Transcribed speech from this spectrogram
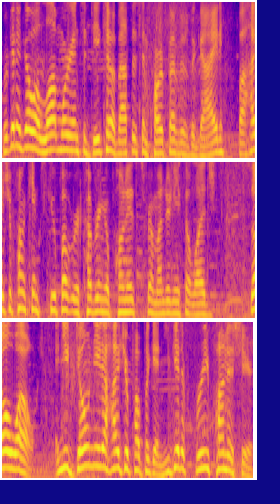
We're gonna go a lot more into detail about this in part 5 of the guide, but Hydro Pump can scoop up recovering opponents from underneath the ledge so well. And you don't need a Hydro Pump again, you get a free punish here.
